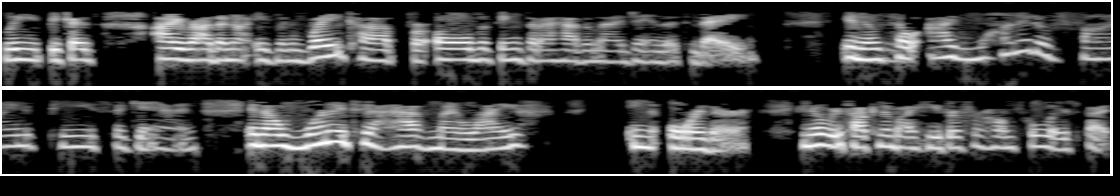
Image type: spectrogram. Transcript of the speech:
sleep because I rather not even wake up for all the things that I have in my agenda today. You know, mm-hmm. so I wanted to find peace again and I wanted to have my life in order. You know, we're talking about Hebrew for homeschoolers, but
